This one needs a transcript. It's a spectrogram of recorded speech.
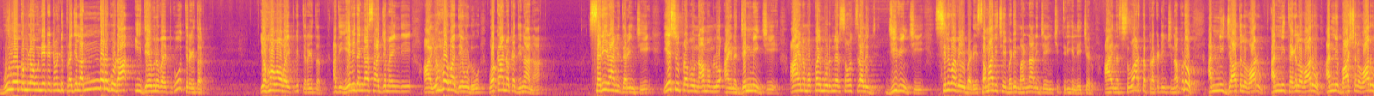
భూలోకంలో ఉండేటటువంటి ప్రజలందరూ కూడా ఈ దేవుని వైపుకు తిరుగుతారు. యహోవా వైపుకి తిరుగుతారు. అది ఏ విధంగా సాధ్యమైంది? ఆ యహోవా దేవుడు ఒకానొక దినాన శరీరాన్ని ధరించి యేసు ప్రభు నామంలో ఆయన జన్మించి ఆయన ముప్పై మూడున్నర సంవత్సరాలు జీవించి సిలువ వేయబడి సమాధి చేయబడి మరణాన్ని జయించి తిరిగి లేచాడు. ఆయన సువార్త ప్రకటించినప్పుడు అన్ని జాతుల వారు అన్ని తెగల వారు అన్ని భాషల వారు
